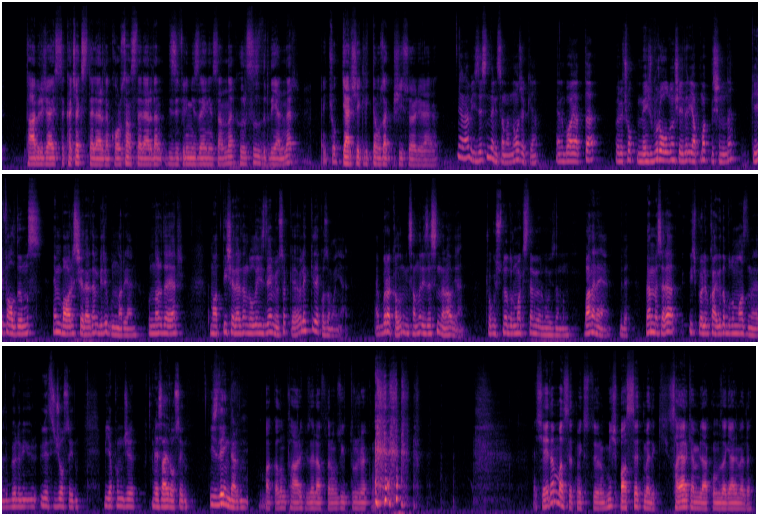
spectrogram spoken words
tabiri caizse kaçak sitelerden, korsan sitelerden dizi film izleyen insanlar hırsızdır diyenler hani çok gerçeklikten uzak bir şey söylüyor yani. Yani abi izlesinler insanlar ne olacak ya? Yani bu hayatta böyle çok mecbur olduğun şeyleri yapmak dışında keyif aldığımız en bariz şeylerden biri bunlar yani. Bunları da eğer maddi şeylerden dolayı izleyemiyorsak ya öyle gidek o zaman yani. Yani bırakalım insanlar izlesinler abi yani. Çok üstünde durmak istemiyorum o yüzden bunun. Bana ne yani bir de. Ben mesela hiç böyle bir kaygıda bulunmazdım herhalde. Böyle bir üretici olsaydım. Bir yapımcı vesaire olsaydım. İzleyin derdim. Bakalım tarih bize laflarımızı yutturacak mı? Şeyden bahsetmek istiyorum. Hiç bahsetmedik. Sayarken bile aklımıza gelmedi.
